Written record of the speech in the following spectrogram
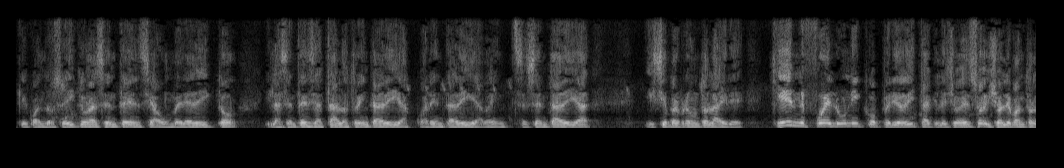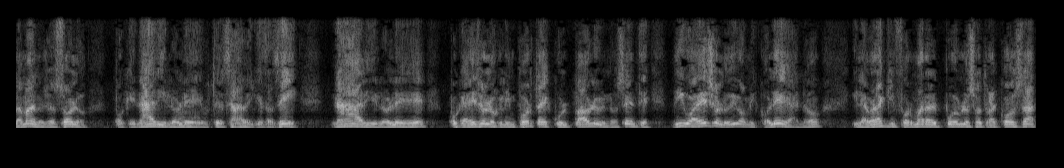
que cuando se dicta una sentencia o un veredicto, y la sentencia está a los 30 días, 40 días, 20, 60 días, y siempre pregunto al aire, ¿quién fue el único periodista que leyó eso? Y yo levanto la mano, yo solo, porque nadie lo lee, usted sabe que es así, nadie lo lee, porque a ellos lo que le importa es culpable o inocente. Digo a ellos, lo digo a mis colegas, ¿no? Y la verdad que informar al pueblo es otra cosa,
